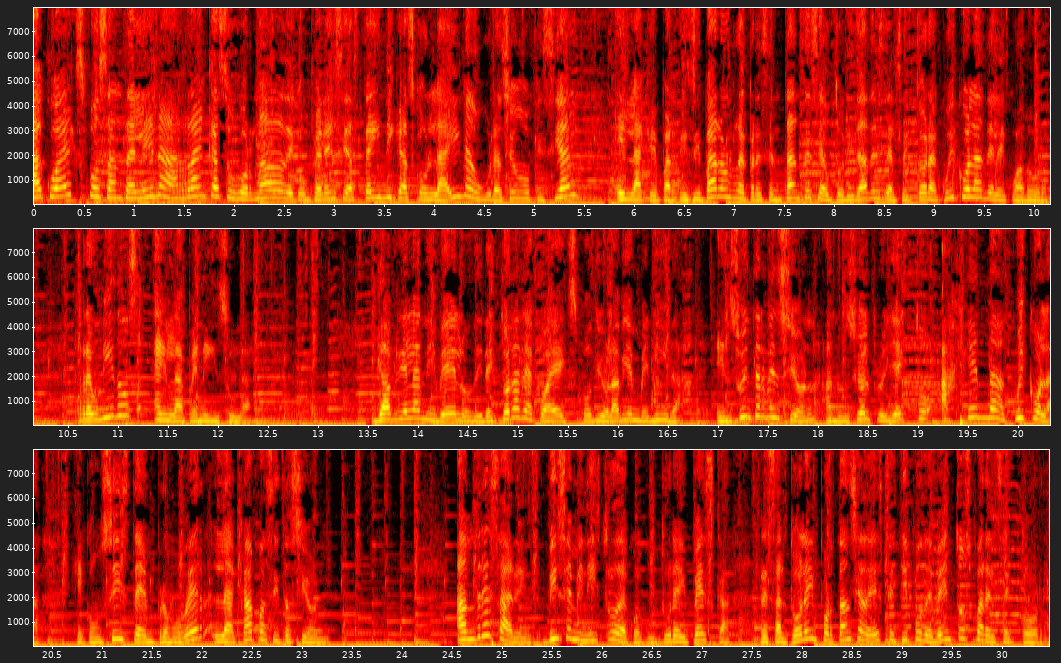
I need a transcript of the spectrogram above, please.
Aquaexpo Santa Elena arranca su jornada de conferencias técnicas con la inauguración oficial en la que participaron representantes y autoridades del sector acuícola del Ecuador, reunidos en la península. Gabriela Nivelo, directora de Aquaexpo, dio la bienvenida. En su intervención anunció el proyecto Agenda Acuícola, que consiste en promover la capacitación. Andrés Arens, viceministro de Acuacultura y Pesca, resaltó la importancia de este tipo de eventos para el sector.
